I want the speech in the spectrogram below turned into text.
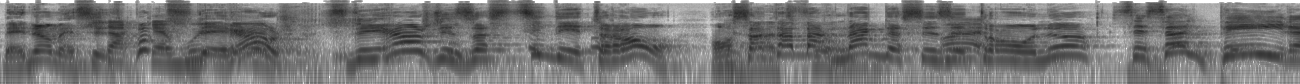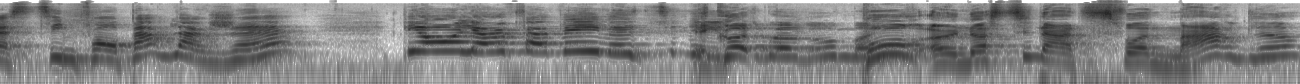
Ben non, mais c'est pas que tu déranges. Tu déranges des hosties d'étrons. On s'en tabarnak de ces Ouais. étrons-là. C'est ça le pire, esti. Ils me font perdre de l'argent, puis on leur fait vivre des Écoute, pour un hostie d'antifa de marde, là,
